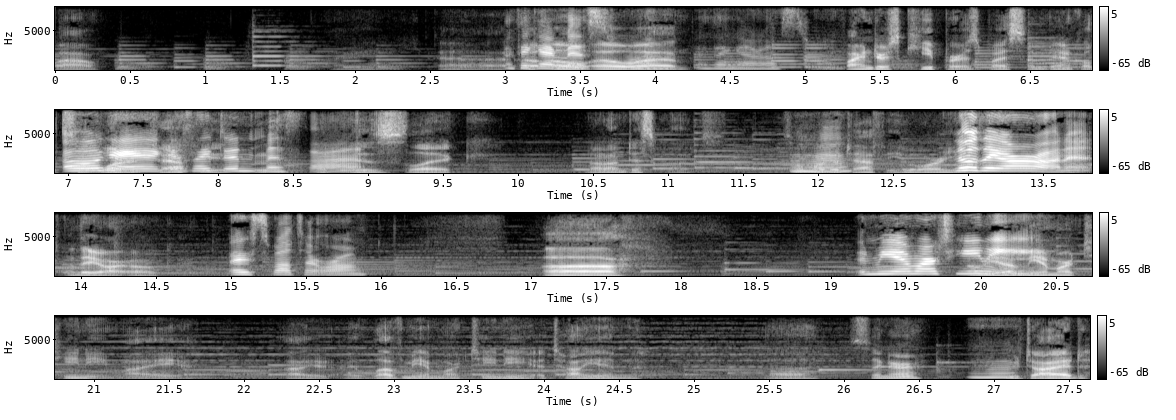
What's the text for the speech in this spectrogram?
Wow. I. Uh, I think oh, I oh, missed Oh, one. uh, I think I missed one. Finders Keepers by some band called Oh, Saltwater okay. I guess I didn't miss that. That is like not on Discogs. Saltwater Mhm. Taffy. Who are you? No, they are on it. Oh, they are. Oh, okay. I spelled it wrong. Uh. And Mia Martini. Oh yeah, Mia Martini. My, I I love Mia Martini, Italian uh, singer Mhm. who died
